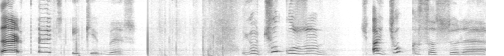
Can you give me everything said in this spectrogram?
4, 3, 2, 1. Ya çok uzun. Ay çok kısa süre.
